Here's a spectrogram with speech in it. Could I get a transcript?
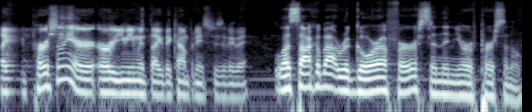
Like personally, or or you mean with like the company specifically? Let's talk about Reggora first, and then your personal.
